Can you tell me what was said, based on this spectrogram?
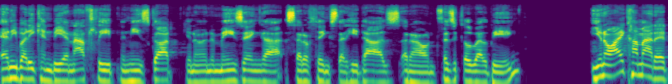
anybody can be an athlete and he's got you know an amazing uh, set of things that he does around physical well-being you know, I come at it,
